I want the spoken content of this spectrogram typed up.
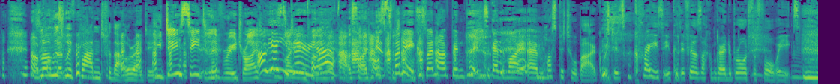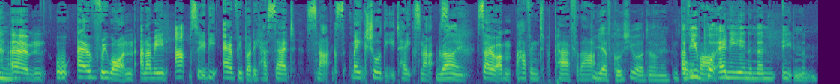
fine. As a long as we've planned for that already. You do see delivery drivers. Oh yeah, you like, do. Yeah, up outside it's hospitals. funny because when I've been putting together my um, hospital bag, which is crazy because it feels like I'm going abroad for four weeks. Mm. Um, everyone, and I mean absolutely everybody, has said snacks. Make sure that you take snacks. Right. So I'm having to prepare for that. yeah, of course you are, darling. Bottle Have you bar. put any in and then eaten them?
